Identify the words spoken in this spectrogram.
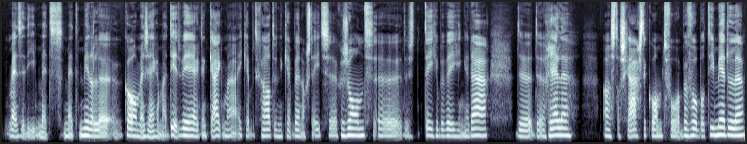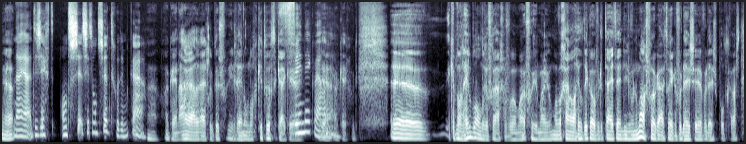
Mensen die met, met middelen komen en zeggen, maar dit werkt en kijk maar, ik heb het gehad en ik ben nog steeds uh, gezond. Uh, dus tegenbewegingen daar de, de rellen als er schaarste komt voor bijvoorbeeld die middelen. Nou ja, het is echt ontzettend, zit ontzettend goed in elkaar. Ja, Oké, okay, een aanrader eigenlijk dus voor iedereen om nog een keer terug te kijken. Vind ik wel, ja. Oké, goed. Uh, ik heb nog een heleboel andere vragen voor, voor je, Mario. Maar we gaan al heel dik over de tijd heen die we normaal gesproken uittrekken voor deze, voor deze podcast.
